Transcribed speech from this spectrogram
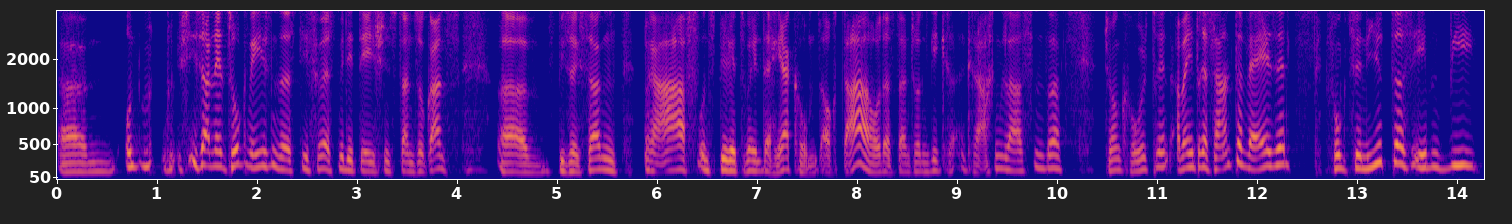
Ähm, und es ist auch nicht so gewesen, dass die First Meditations dann so ganz, äh, wie soll ich sagen, brav und spirituell daherkommt. Auch da hat er es dann schon krachen lassen, der John Coltrane. Aber interessanterweise funktioniert das eben wie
